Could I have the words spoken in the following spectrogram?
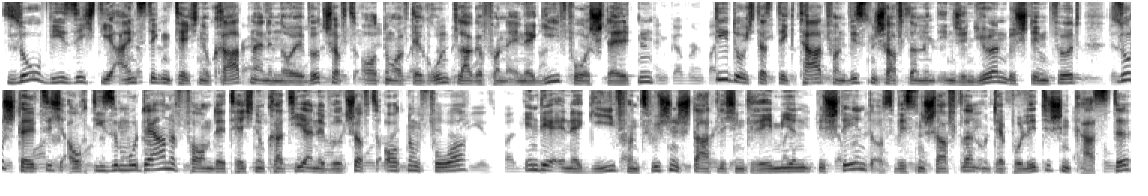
So wie sich die einstigen Technokraten eine neue Wirtschaftsordnung auf der Grundlage von Energie vorstellten, die durch das Diktat von Wissenschaftlern und Ingenieuren bestimmt wird, so stellt sich auch diese moderne Form der Technokratie eine Wirtschaftsordnung vor, in der Energie von zwischenstaatlichen Gremien, bestehend aus Wissenschaftlern und der politischen Kaste,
